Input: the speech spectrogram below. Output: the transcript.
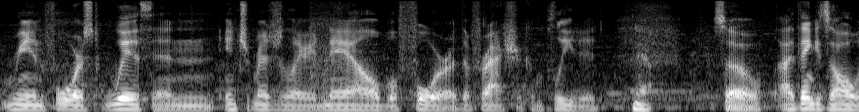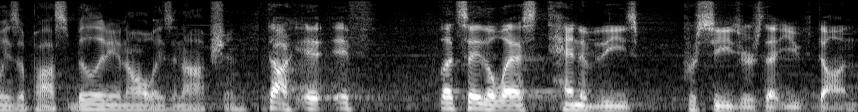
reinforced with an intramedullary nail before the fracture completed. Yeah. So I think it's always a possibility and always an option. Doc, i- if let's say the last 10 of these procedures that you've done,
